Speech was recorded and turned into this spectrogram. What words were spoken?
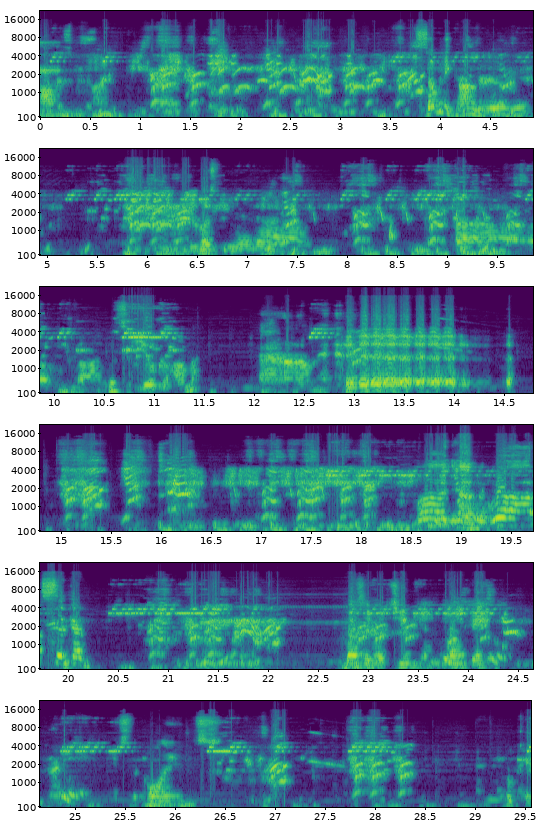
Oh, this is fun. So many Gongar over here. You must be in, uh, uh, uh, what's it, Yokohama? I don't know, man. Yeah, second. That's like what you can run. It's the coins. Okay.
